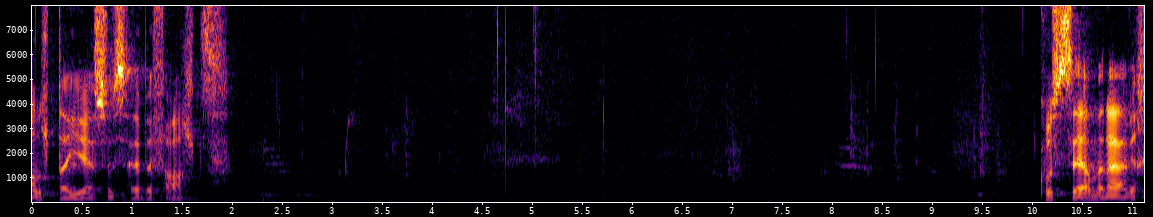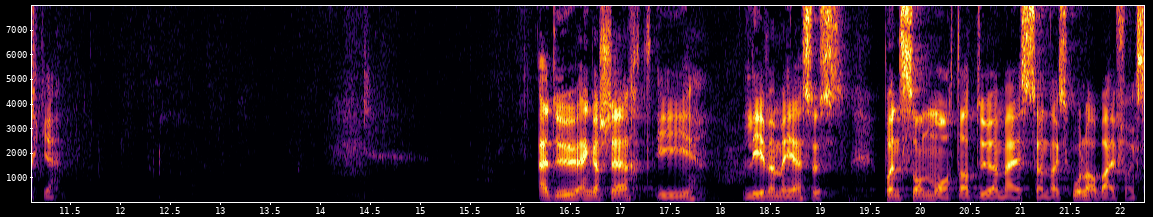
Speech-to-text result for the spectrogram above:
alt det Jesus har befalt. Hvordan ser vi det virke? Er du engasjert i livet med Jesus på en sånn måte at du er med i søndagsskolearbeid, f.eks.?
